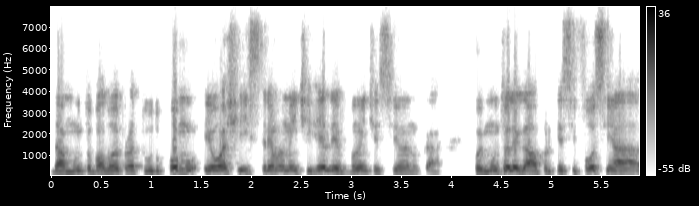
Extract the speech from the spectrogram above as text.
dar muito valor para tudo, como eu achei extremamente relevante esse ano, cara. Foi muito legal, porque se fosse há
